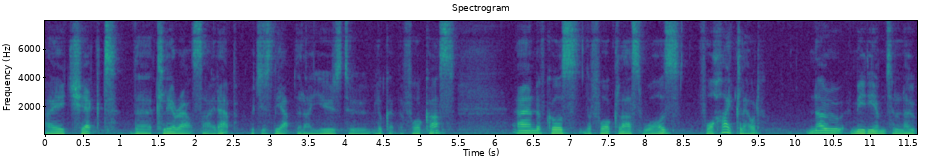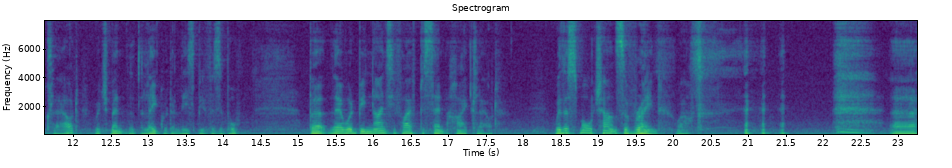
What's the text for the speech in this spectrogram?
I checked the Clear Outside app, which is the app that I use to look at the forecast. And of course, the forecast was for high cloud, no medium to low cloud, which meant that the lake would at least be visible. But there would be 95% high cloud, with a small chance of rain. Well, uh,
